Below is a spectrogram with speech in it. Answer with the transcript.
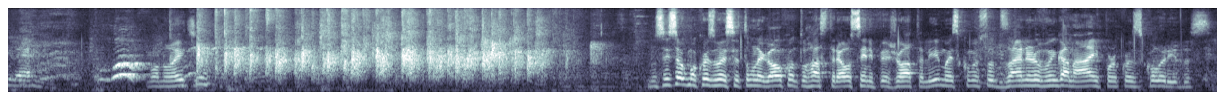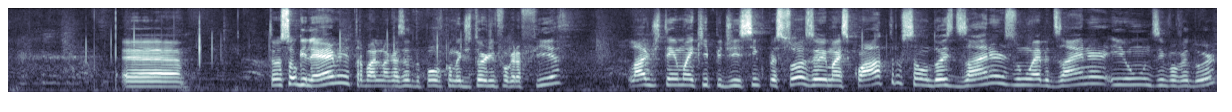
Guilherme. Boa noite. Não sei se alguma coisa vai ser tão legal quanto rastrear o CNPJ ali, mas como eu sou designer, eu vou enganar e pôr coisas coloridas. É... Então eu sou o Guilherme, trabalho na Gazeta do Povo como editor de infografia. Lá a gente tem uma equipe de cinco pessoas, eu e mais quatro. São dois designers, um web designer e um desenvolvedor.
